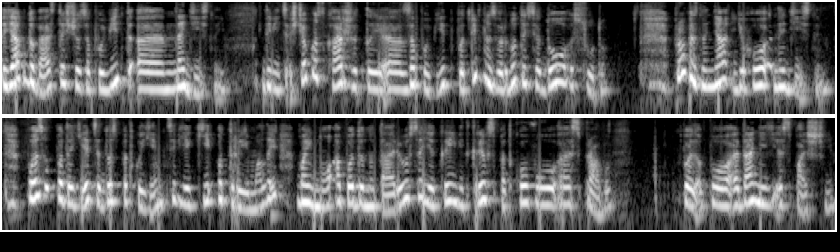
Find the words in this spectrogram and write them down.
Як довести, що заповіт надійсний? Дивіться, щоб оскаржити е, заповіт, потрібно звернутися до суду про визнання його недійсним. Позов подається до спадкоємців, які отримали майно або до нотаріуса, який відкрив спадкову е, справу. По, даній спадщині.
